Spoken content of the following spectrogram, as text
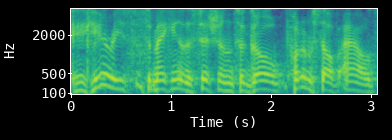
here he's making a decision to go put himself out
